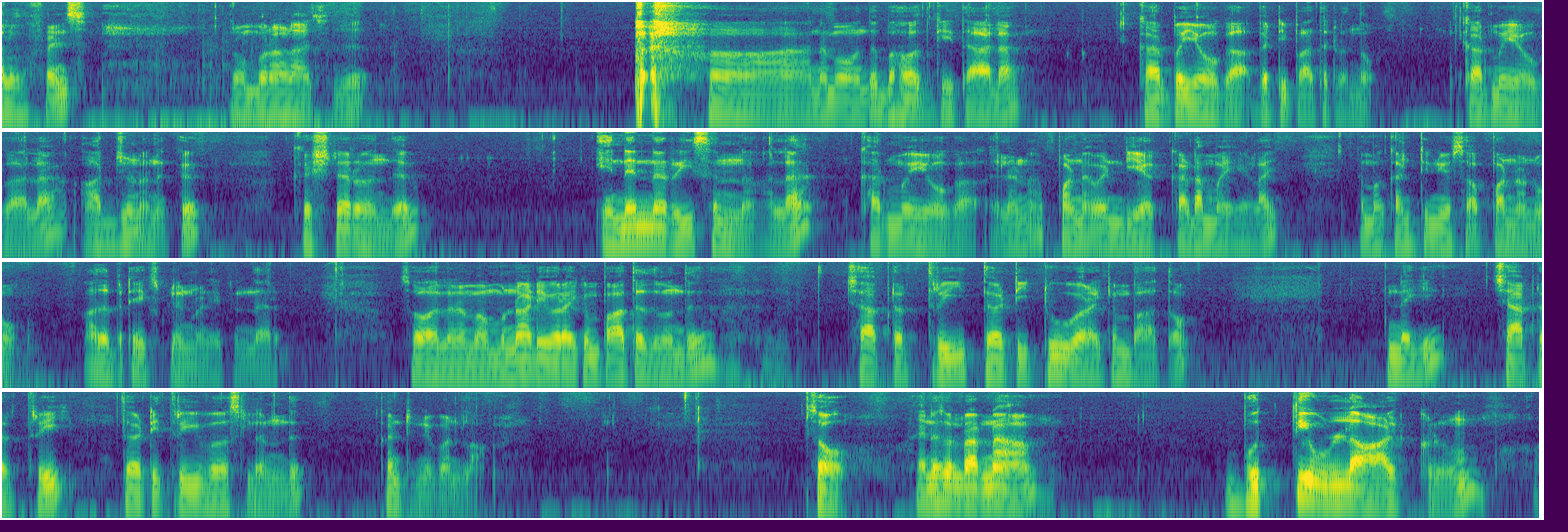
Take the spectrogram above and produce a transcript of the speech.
Hello friends ரொம்ப நாள் ஆச்சுது நம்ம வந்து பகவத்கீதாவில் கர்மயோகா பற்றி பார்த்துட்டு வந்தோம். கர்மயோகாவில் அர்ஜுனனுக்கு கிருஷ்ணர் வந்து என்னென்ன ரீசன்னால் கர்மயோகா இல்லைன்னா பண்ண வேண்டிய கடமைகளை நம்ம கண்டினியூஸாக பண்ணணும். அதை பற்றி எக்ஸ்பிளைன் பண்ணிகிட்டு இருந்தார். ஸோ அதில் நம்ம முன்னாடி வரைக்கும் பார்த்தது வந்து சாப்டர் த்ரீ தேர்ட்டி டூ வரைக்கும் பார்த்தோம். இன்றைக்கி சாப்டர் த்ரீ தேர்ட்டி த்ரீ வேர்ஸ்லேருந்து கண்டினியூ பண்ணலாம். ஸோ என்ன சொல்கிறாருன்னா புத்தி உள்ள ஆட்களும்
